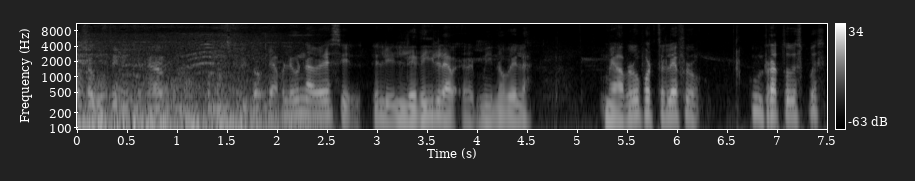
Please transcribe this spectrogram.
José Agustín en general como, como escritor. Le hablé una vez y le, le di la- eh, mi novela. Me habló por teléfono un rato después.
